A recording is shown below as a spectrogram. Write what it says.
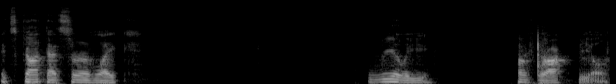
It's got that sort of like really punk rock feel.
